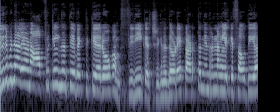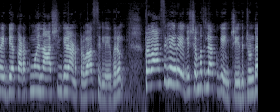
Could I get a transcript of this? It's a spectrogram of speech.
ഇതിനു പിന്നാലെയാണ് ആഫ്രിക്കയിൽ നിന്നെത്തിയ വ്യക്തിക്ക് രോഗം സ്ഥിരീകരിച്ചിരിക്കുന്നത്. ഇതോടെ കടുത്ത നിയന്ത്രണങ്ങളിലേക്ക് സൗദി അറേബ്യ കടക്കുമോ എന്ന ആശങ്കയിലാണ് പ്രവാസികളേവരും പ്രവാസികളേറെ വിഷമത്തിലാക്കുകയും ചെയ്തിട്ടുണ്ട്.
